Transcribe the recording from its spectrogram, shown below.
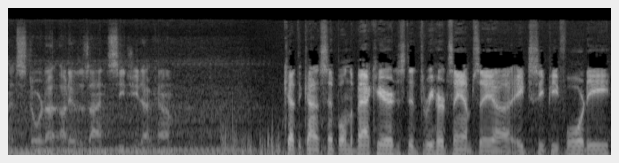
That's store.audiodesigncg.com. Kept it kind of simple in the back here. Just did three hertz amps, a uh, HCP 4D,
